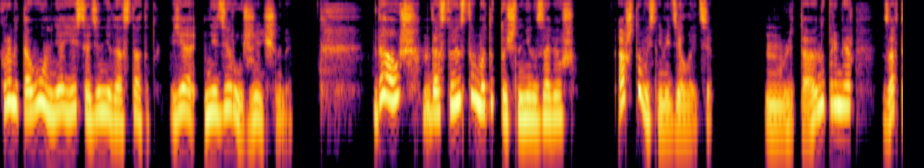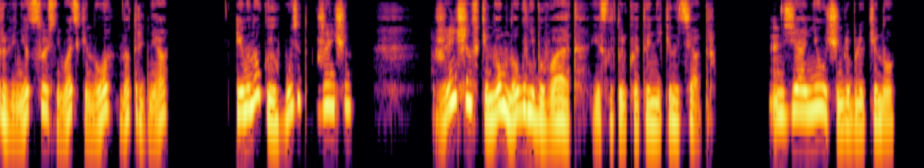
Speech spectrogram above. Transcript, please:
Кроме того, у меня есть один недостаток. Я не дерусь с женщинами. Да уж, достоинством это точно не назовешь. А что вы с ними делаете? Летаю, например, завтра в Венецию снимать кино на три дня. И много их будет, женщин? Женщин в кино много не бывает, если только это не кинотеатр. «Я не очень люблю кино», —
